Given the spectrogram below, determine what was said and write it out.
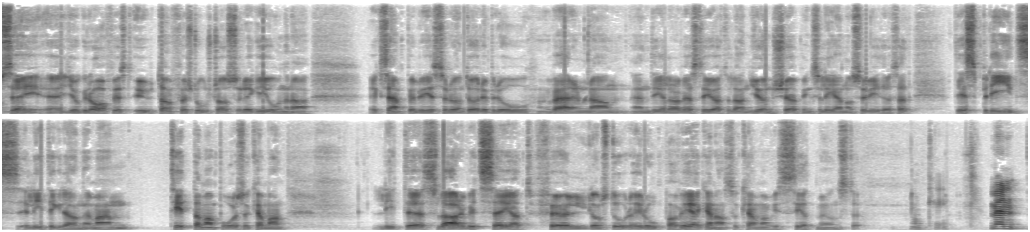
sig geografiskt utanför storstadsregionerna. Exempelvis runt Örebro, Värmland, en del av Västra Götaland, Jönköpings län och så vidare. Så att det sprids lite grann. När man tittar man på det så kan man lite slarvigt säga att följ de stora Europavägarna så kan man visst se ett mönster. Okej. Okay. Men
